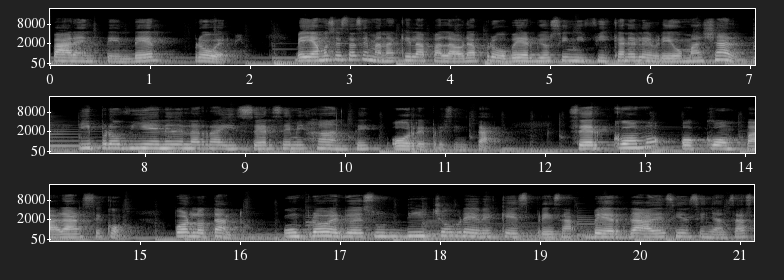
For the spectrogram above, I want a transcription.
para entender proverbio. Veíamos esta semana que la palabra proverbio significa en el hebreo mashal y proviene de la raíz ser semejante o representar, ser como o compararse con. Por lo tanto, un proverbio es un dicho breve que expresa verdades y enseñanzas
